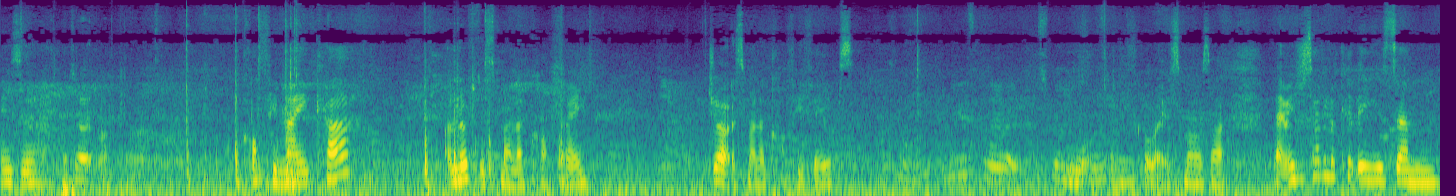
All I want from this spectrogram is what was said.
is a I don't like coffee maker. I love the smell of coffee. Do you like the smell of coffee, Phoebes? Forgot what it smells like. Let me just have a look at these um,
